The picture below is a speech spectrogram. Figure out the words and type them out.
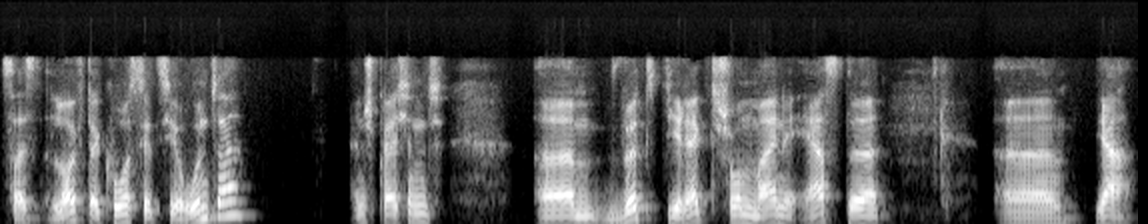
Das heißt, läuft der Kurs jetzt hier runter, entsprechend ähm, wird direkt schon meine erste, äh, ja,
